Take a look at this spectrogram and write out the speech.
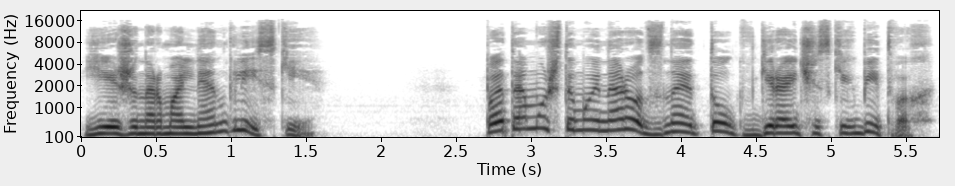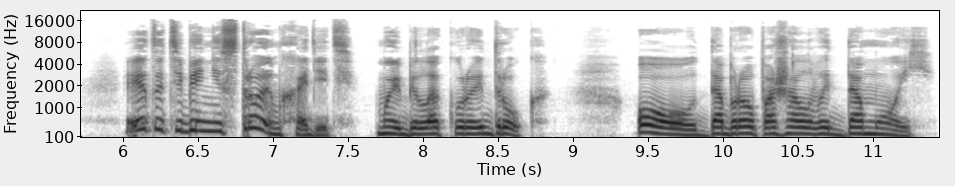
Есть же нормальные английские. Потому что мой народ знает толк в героических битвах. Это тебе не строим ходить, мой белокурый друг. О, добро пожаловать домой.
